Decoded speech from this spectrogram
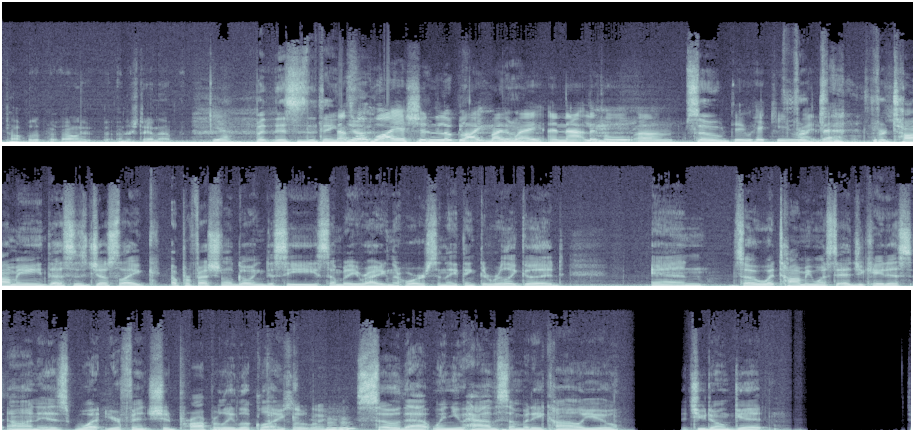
top of the. I don't understand that. Yeah. But this is the thing. That's what wire shouldn't look like, by the No. way. And that little um, So doohickey for, right there. for Tommy, this is just like a professional going to see somebody riding their horse and they think they're really good. And so, what Tommy wants to educate us on is what your fence should properly look like. Absolutely. Mm-hmm. So that when you have somebody call you, that you don't get to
